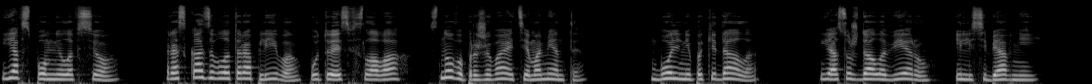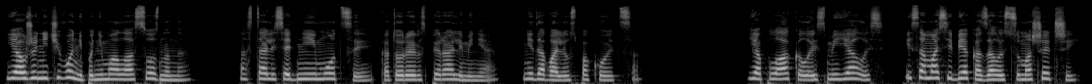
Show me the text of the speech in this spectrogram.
Я вспомнила все. Рассказывала торопливо, путаясь в словах, снова проживая те моменты. Боль не покидала. Я осуждала веру или себя в ней. Я уже ничего не понимала осознанно. Остались одни эмоции, которые распирали меня, не давали успокоиться. Я плакала и смеялась, и сама себе казалась сумасшедшей.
